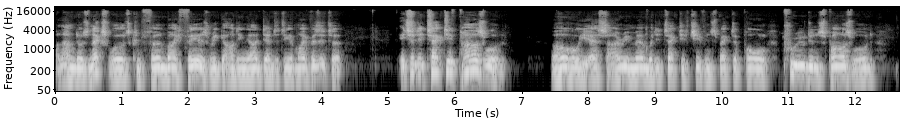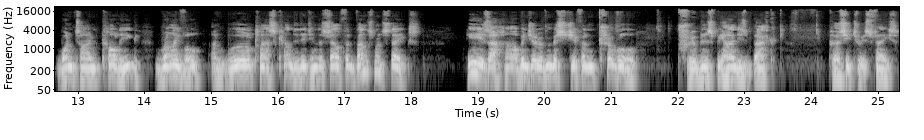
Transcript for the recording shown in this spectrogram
Orlando's next words confirmed my fears regarding the identity of my visitor. It's a Detective Parrswoode. Oh, yes, I remember Detective Chief Inspector Paul Prudence Parrswoode, one time colleague, rival, and world class candidate in the self advancement stakes. He is a harbinger of mischief and trouble. Prudence behind his back, Percy to his face.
